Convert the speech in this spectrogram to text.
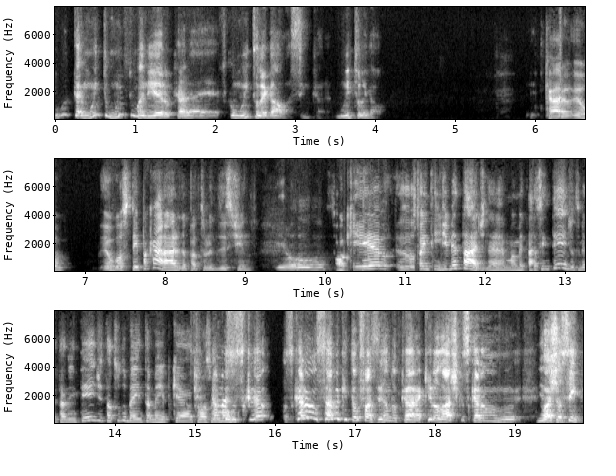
Puta, é muito, muito maneiro, cara. É, ficou muito legal, assim, cara. Muito legal. Cara, eu, eu gostei pra caralho da Patrulha do Destino. Eu. Só que eu só entendi metade, né? Uma metade você entende, outra metade não entende, tá tudo bem também, porque a próxima não, é mas os, caras não sabem o que estão fazendo, cara. Aquilo lá, acho que os caras não. Isso. Eu acho assim,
